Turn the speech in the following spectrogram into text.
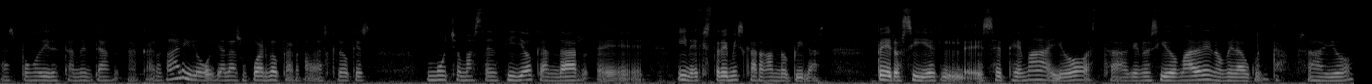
las, pongo directamente a, cargar y luego ya las guardo cargadas. Creo que es mucho más sencillo que andar eh, in extremis cargando pilas. Pero sí, ese tema yo hasta que no he sido madre no me he dado cuenta. O sea, yo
